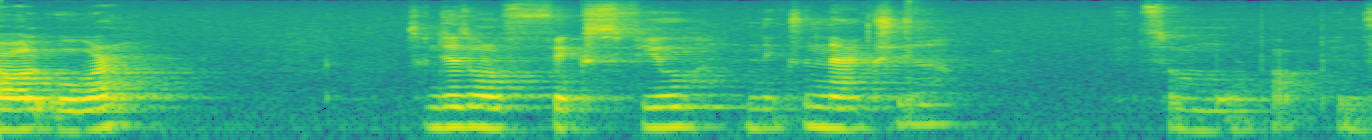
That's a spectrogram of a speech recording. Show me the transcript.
all over. So I'm just to fix few nicks and knacks here. Some more pop pins.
